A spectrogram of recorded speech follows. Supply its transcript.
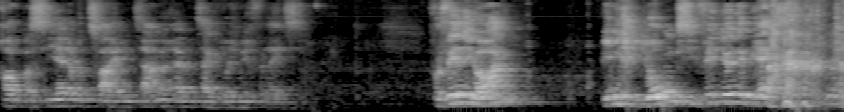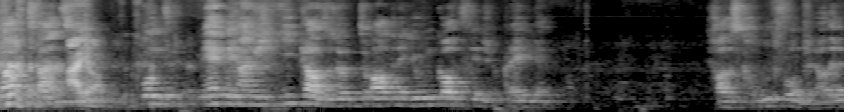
kann passieren, wo zwei Leute zusammenkommen und sagen, du hast mich verletzt. Vor vielen Jahren bin ich jung, viel jünger wie jetzt, knapp 20. ah, ja. Und mir hat mich eigentlich eingeladen, also zu anderen Jugendgottesdiensten predigen. Ich habe das cool gefunden, oder?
